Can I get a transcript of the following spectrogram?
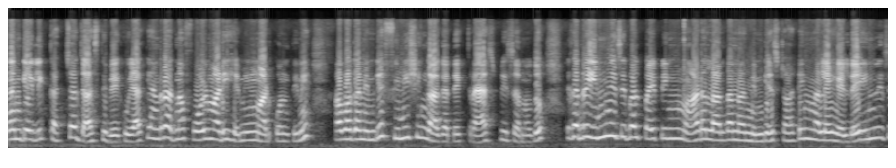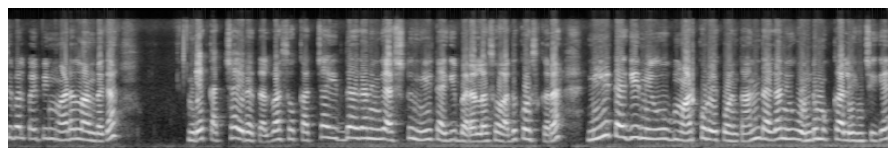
ನನಗೆ ಇಲ್ಲಿ ಕಚ್ಚಾ ಜಾಸ್ತಿ ಬೇಕು. ಯಾಕೆ ಅಂದ್ರೆ ಅದನ್ನ ಫೋಲ್ಡ್ ಮಾಡಿ ಹೆಮಿಂಗ್ ಮಾಡ್ಕೊತೀನಿ. ಅವಾಗ ನಿಮಗೆ ಫಿನಿಶಿಂಗ್ ಆಗತ್ತೆ ಕ್ರಾಸ್ ಪೀಸ್ ಅನ್ನೋದು. ಯಾಕಂದ್ರೆ ಇನ್ವಿಸಿಬಲ್ ಪೈಪಿಂಗ್ ಮಾಡಲ್ಲ ಅಂತ ನಾನು ನಿಮಗೆ ಸ್ಟಾರ್ಟಿಂಗ್ನಲ್ಲೇ ಹೇಳಿದೆ. ಇನ್ವಿಸಿಬಲ್ ಪೈಪಿಂಗ್ ಮಾಡಲ್ಲ ಅಂದಾಗ ನಿಮಗೆ ಕಚ್ಚಾ ಇರುತ್ತಲ್ವಾ? ಸೊ ಕಚ್ಚಾ ಇದ್ದಾಗ ನಿಮಗೆ ಅಷ್ಟು ನೀಟಾಗಿ ಬರಲ್ಲ. ಸೊ ಅದಕ್ಕೋಸ್ಕರ ನೀಟಾಗಿ ನೀವು ಮಾಡ್ಕೋಬೇಕು ಅಂತ ಅಂದಾಗ ನೀವು ಒಂದು ಮುಕ್ಕಾಲು ಇಂಚಿಗೆ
